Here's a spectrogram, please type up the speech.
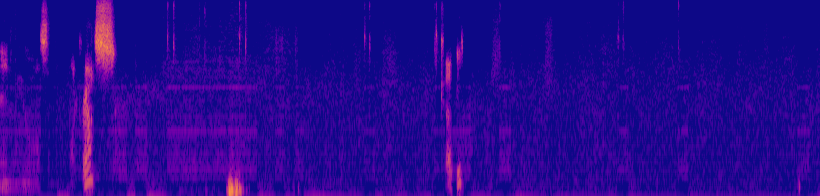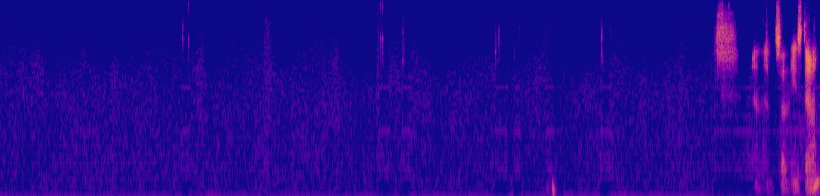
And then we will send them across. Copy. Send these down.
